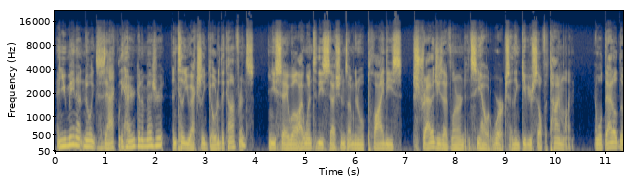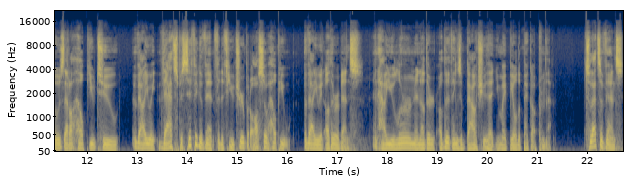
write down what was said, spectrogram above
And you may not know exactly how you're going to measure it until you actually go to the conference and you say, well, I went to these sessions, I'm going to apply these strategies I've learned and see how it works, and then give yourself a timeline. And what that'll do is that'll help you to evaluate that specific event for the future, but also help you evaluate other events and how you learn and other other things about you that you might be able to pick up from that. So that's events.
